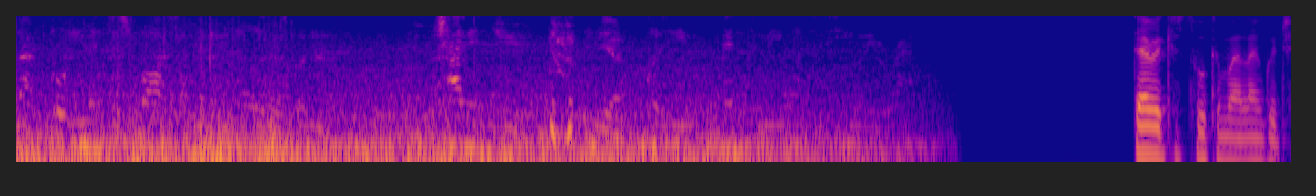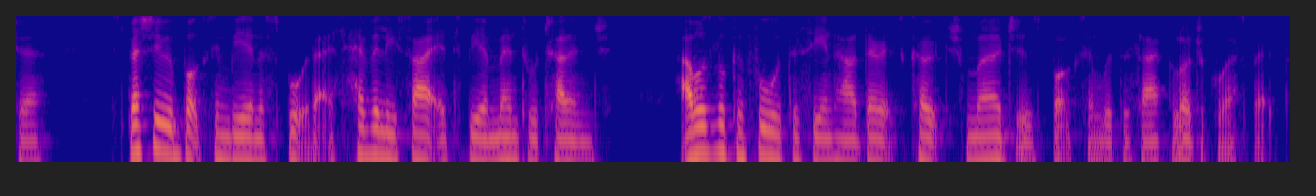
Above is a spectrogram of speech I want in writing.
like put you into spar somebody who knows is gonna challenge you Yeah. because he mentally wants to see where you're at. Derrick is talking my language here, especially with boxing being a sport that is heavily cited to be a mental challenge. I was looking forward to seeing how Derrick's coach merges boxing with the psychological aspect.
